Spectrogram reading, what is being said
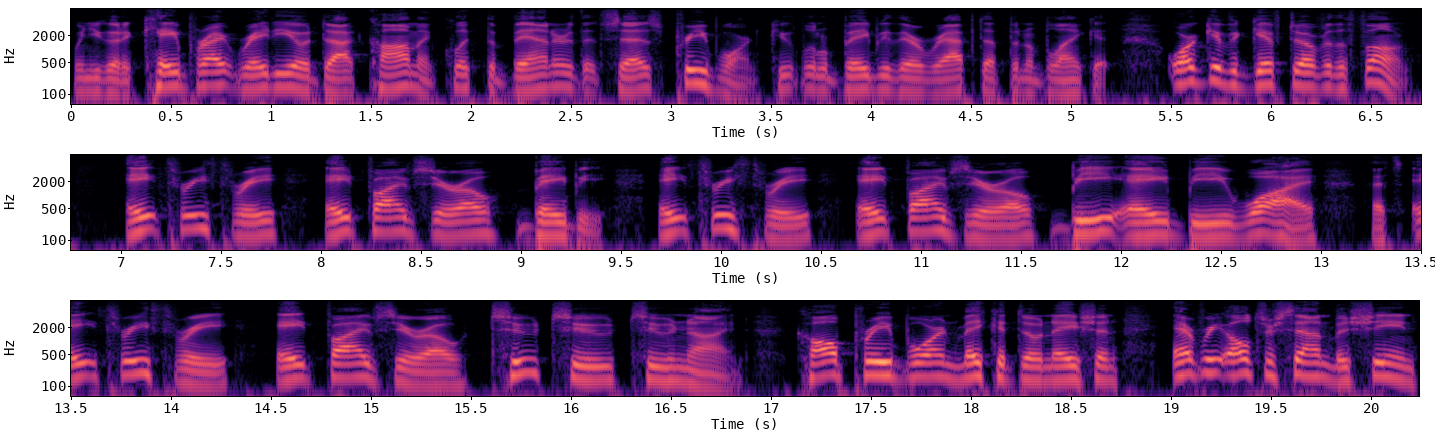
when you go to kbriteradio.com and click the banner that says preborn. Cute little baby there wrapped up in a blanket. Or give a gift over the phone. 833-850-BABY. 833-850-B-A-B-Y. That's 833-850-2229. Call Preborn, make a donation. Every ultrasound machine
